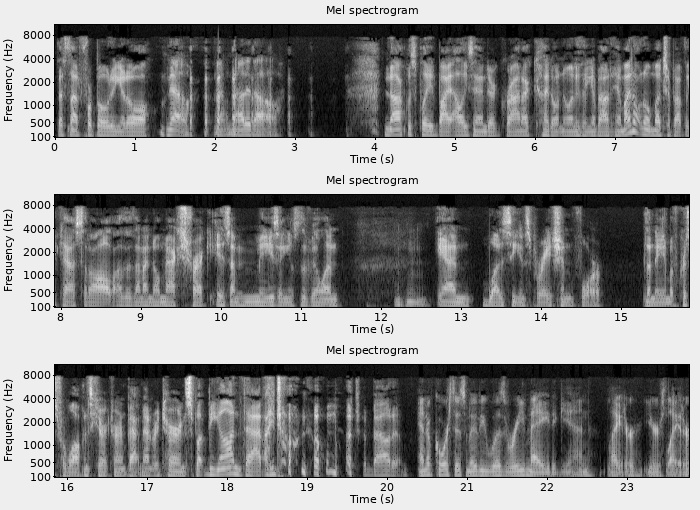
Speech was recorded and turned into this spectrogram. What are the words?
That's not foreboding at all. No, no, not at all. Knock was played by Alexander Granach. I don't know anything about him. I don't know much about the cast at all, other than I know Max Schreck is amazing as the villain hmm and was the inspiration for the name of Christopher Walken's character in Batman Returns. But beyond that, I don't know much about him. And of course, this movie was remade again later, years later.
